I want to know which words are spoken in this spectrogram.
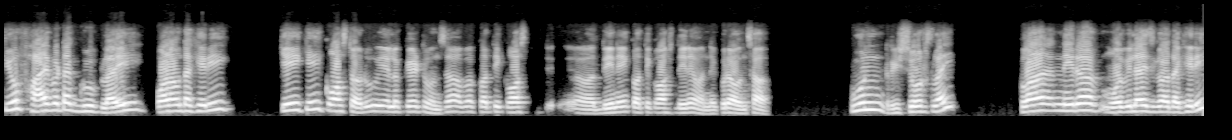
त्यो फाइभवटा ग्रुपलाई पढाउँदाखेरि केही केही कस्टहरू एलोकेट हुन्छ अब कति कस्ट दिने कति कस्ट दिने भन्ने कुरा हुन्छ। कुन रिसोर्सलाई कहाँनिर मोबिलाइज गर्दाखेरि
